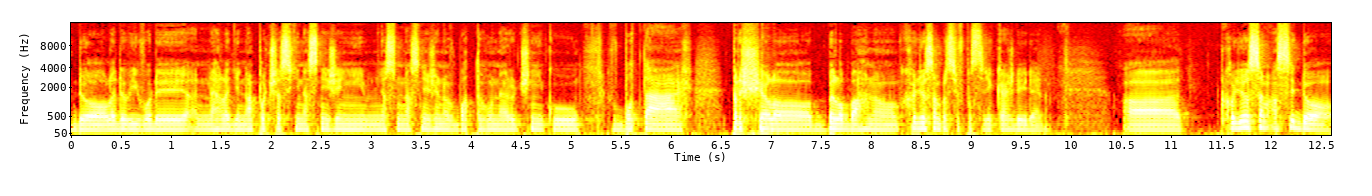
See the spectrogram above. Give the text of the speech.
do ledové vody, nehledě na počasí, na sněžení, měl jsem nasněženo v batohu, na ručníku, v botách, pršelo, bylo bahno, chodil jsem prostě v podstatě každý den. A chodil jsem asi do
